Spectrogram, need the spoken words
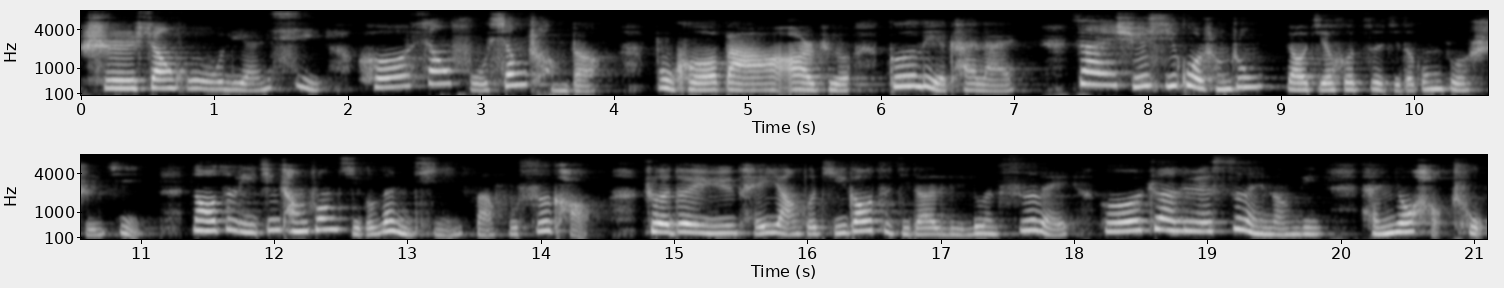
是相互联系和相辅相成的，不可把二者割裂开来。在学习过程中，要结合自己的工作实际，脑子里经常装几个问题，反复思考，这对于培养和提高自己的理论思维和战略思维能力很有好处。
